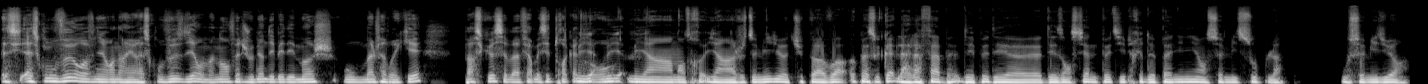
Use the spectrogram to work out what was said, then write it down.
est-ce qu'on veut revenir en arrière? Est-ce qu'on veut se dire, maintenant, en fait, je veux bien des BD moches ou mal fabriqués parce que ça va faire baisser de 3-4 Mais il y a- euros? mais il y a- un entre, il y a un juste milieu. Tu peux avoir parce que la, la fab des des, euh, des anciennes petits prix de Panini en semi souple là, ou semi dur,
